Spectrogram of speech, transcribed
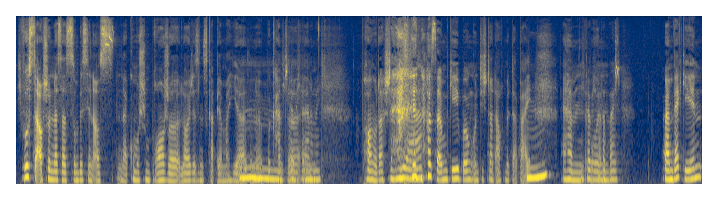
ich wusste auch schon, dass das so ein bisschen aus einer komischen Branche Leute sind. Es gab ja mal hier so eine bekannte glaub, ich ähm. Pornodarstellerin Ja. aus der Umgebung und die stand auch mit dabei. Ähm, Ich glaube, ich war dabei. Beim Weggehen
